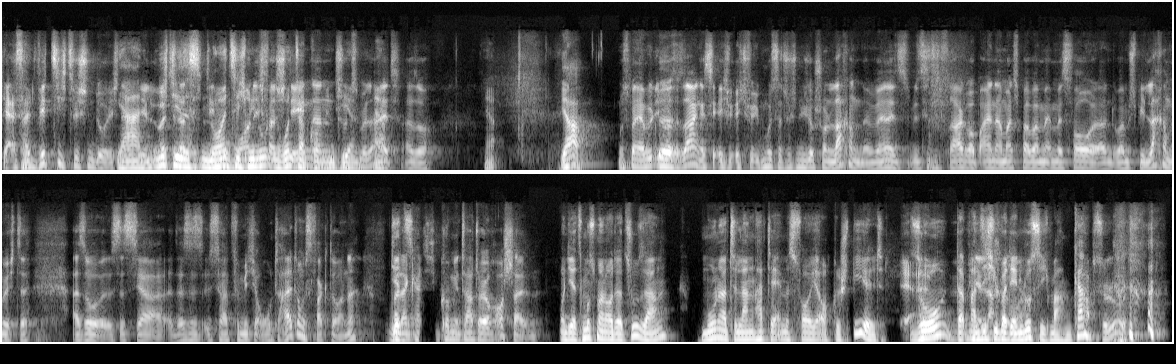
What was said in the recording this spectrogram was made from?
Ja, ist halt witzig zwischendurch. Ne? Ja, ne? nicht Leute, dieses 90 Minuten runterkommentieren. Tut mir leid. Ja. Also. Ja. Muss man ja wirklich äh, so sagen. Ich, ich, ich, muss natürlich auch schon lachen. Wenn jetzt, ist die Frage, ob einer manchmal beim MSV oder beim Spiel lachen möchte. Also es ist ja, das ist, ist halt für mich auch Unterhaltungsfaktor, ne? Weil jetzt, dann kann ich den Kommentator ja auch ausschalten. Und jetzt muss man auch dazu sagen, monatelang hat der MSV ja auch gespielt. So, dass man sich über den lustig machen kann. Absolut.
